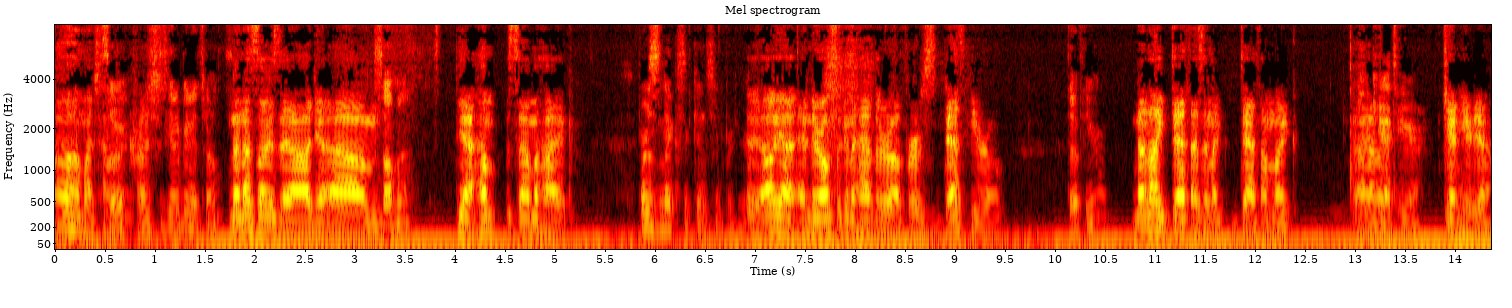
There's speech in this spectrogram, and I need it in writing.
oh my Sorry, childhood crush. she's gonna be an Eternal. No, not Zoe Saldana. Um, Salma, yeah, hum, Salma Hayek. first Mexican superhero. Oh yeah, and they're also gonna have their uh, first Death hero. Death hero. Not like death as in like death. I'm like She um, can't hear. can't hear. Yeah.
